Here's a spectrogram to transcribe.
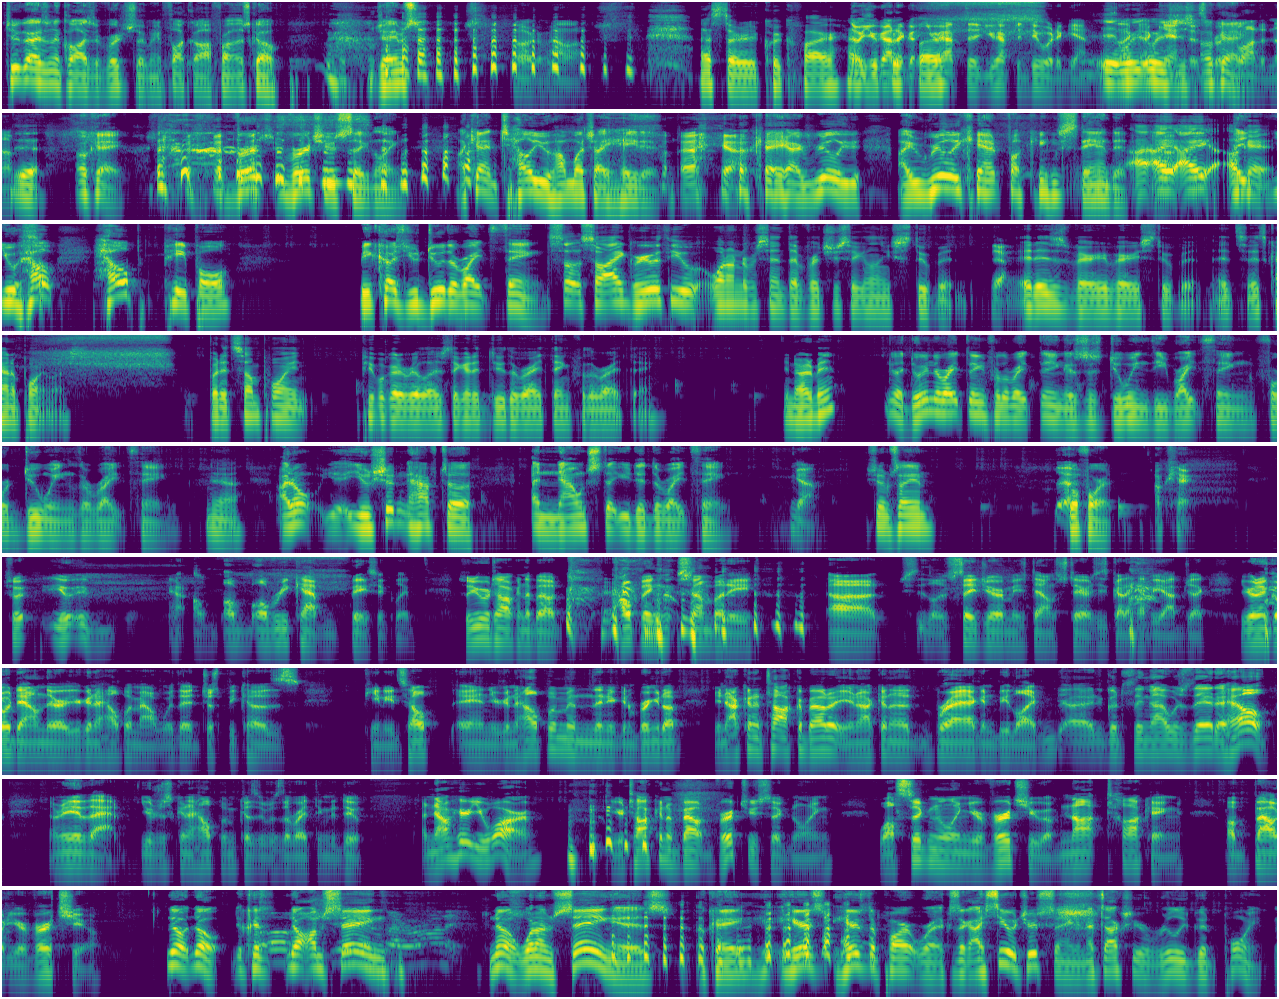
Two guys in the closet, virtue signaling. Fuck off. All right, let's go. James. Welcome, hello. That started a quick fire. No, was you a gotta quick go. You fire. have to. You have to do it again. It- Like, we- I we can't just- just, okay. respond to nothing. Yeah. Okay. Virtue, virtue signaling. I can't tell you how much I hate it. Uh, yeah. Okay, I really, I really can't fucking stand it. I, I, I I- okay. you help help people because you do the right thing. So, so I agree with you 100% that virtue signaling is stupid. Yeah. It is very, very stupid. It's it's kind of pointless. But at some point, people got to realize they got to do the right thing for the right thing. You know what I mean? Yeah, doing the right thing for the right thing is just doing the right thing for doing the right thing. Yeah. I don't. You shouldn't have to announce that you did the right thing. Yeah. You see what I'm saying? Yeah. Go for it. Okay. So you, I'll, I'll, I'll recap basically. So you were talking about helping somebody. Uh, let's say Jeremy's downstairs. He's got a heavy object. You're gonna go down there. You're gonna help him out with it just because he needs help, and you're gonna help him, and then you're gonna bring it up. You're not gonna talk about it. You're not gonna brag and be like, uh, "Good thing I was there to help." Or any of that. You're just gonna help him because it was the right thing to do. And now here you are. You're talking about virtue signaling while signaling your virtue of not talking about your virtue. No, no, because no, I'm saying no. What I'm saying is okay. Here's here's the part where because like I see what you're saying, and that's actually a really good point.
